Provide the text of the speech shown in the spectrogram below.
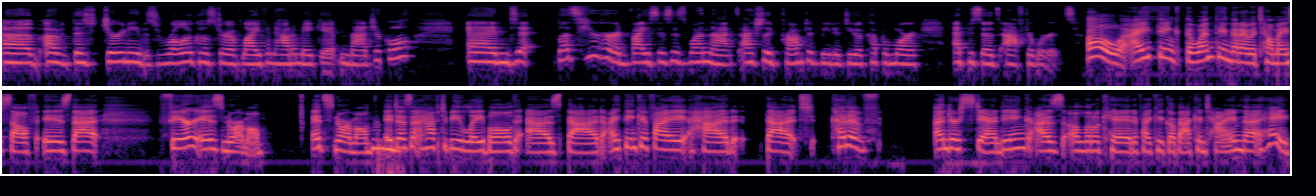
of, of this journey, this roller coaster of life, and how to make it magical. And let's hear her advice. This is one that's actually prompted me to do a couple more episodes afterwards. Oh, I think the one thing that I would tell myself is that fear is normal. It's normal. Mm-hmm. It doesn't have to be labeled as bad. I think if I had that kind of understanding as a little kid if i could go back in time that hey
